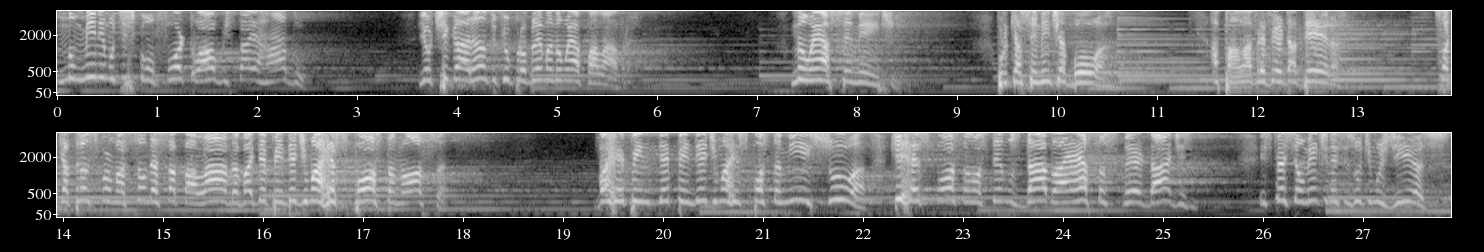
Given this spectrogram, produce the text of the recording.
no mínimo desconforto, algo está errado. E eu te garanto que o problema não é a palavra, não é a semente, porque a semente é boa, a palavra é verdadeira, só que a transformação dessa palavra vai depender de uma resposta nossa, vai depender de uma resposta minha e sua. Que resposta nós temos dado a essas verdades, especialmente nesses últimos dias?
